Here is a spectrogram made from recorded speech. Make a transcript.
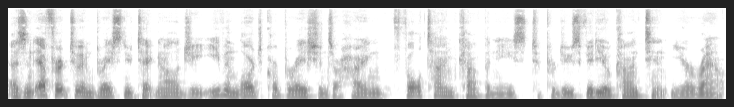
As an effort to embrace new technology, even large corporations are hiring full time companies to produce video content year round.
